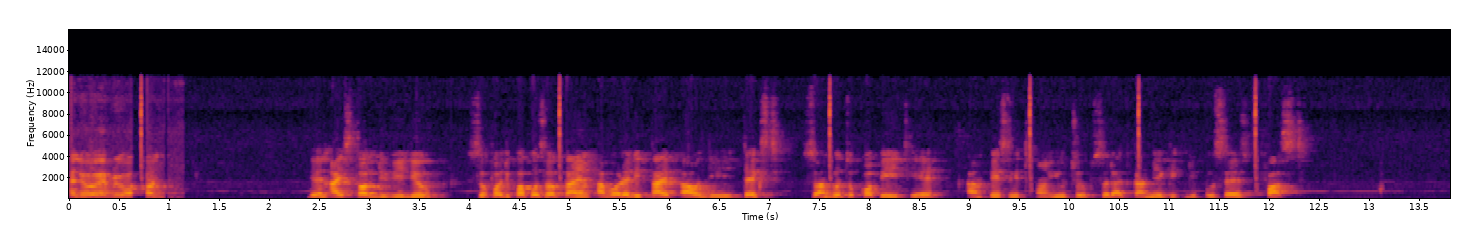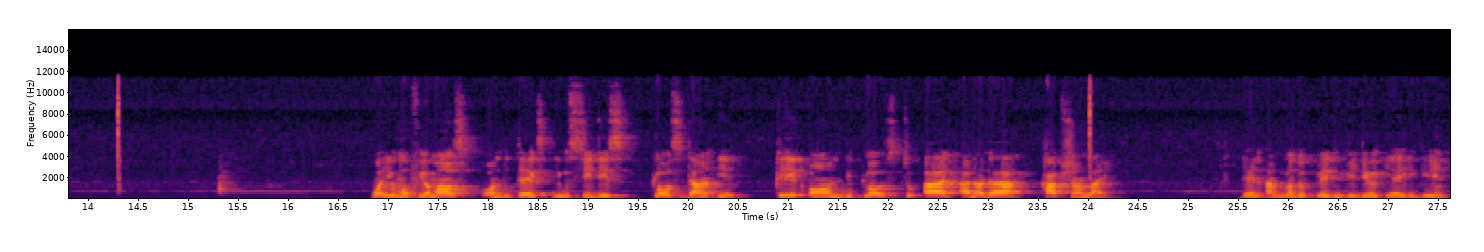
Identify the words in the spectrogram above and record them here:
Hello everyone. Then I stop the video. So for the purpose of time, I've already typed out the text. So I'm going to copy it here and paste it on YouTube so that can make the process fast. When you move your mouse on the text, you will see this plus down here. Click on the plus to add another caption line. Then I'm going to play the video here again.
